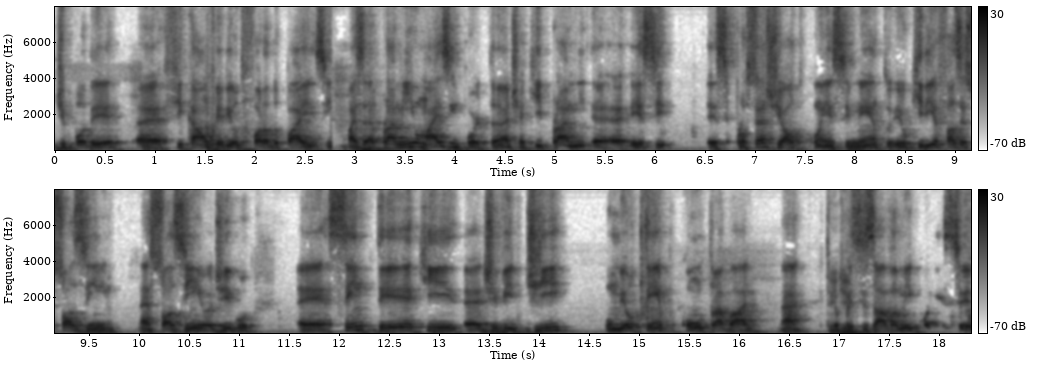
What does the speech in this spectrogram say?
de poder é, ficar um período fora do país. Mas é, para mim o mais importante é que para mim esse esse processo de autoconhecimento eu queria fazer sozinho, né? Sozinho eu digo sem ter que dividir o meu tempo com o trabalho, né? Eu precisava me conhecer.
